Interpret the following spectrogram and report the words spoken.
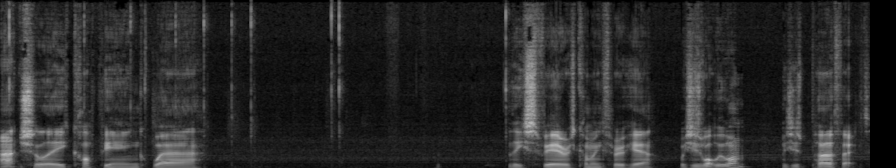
actually copying where the sphere is coming through here which is what we want which is perfect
